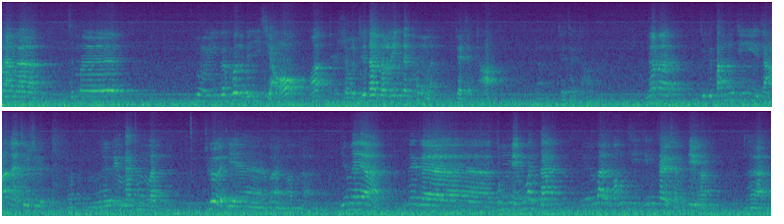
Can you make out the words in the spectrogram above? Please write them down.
上啊，怎么？用一个棍子一搅啊，手指头都勒得痛了，这叫闸，啊，这叫闸。那么这个当机一闸呢，就是呃令他痛了，彻见万朋了。因为啊，那个东明问他，万朋寂静在什么地方？啊，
